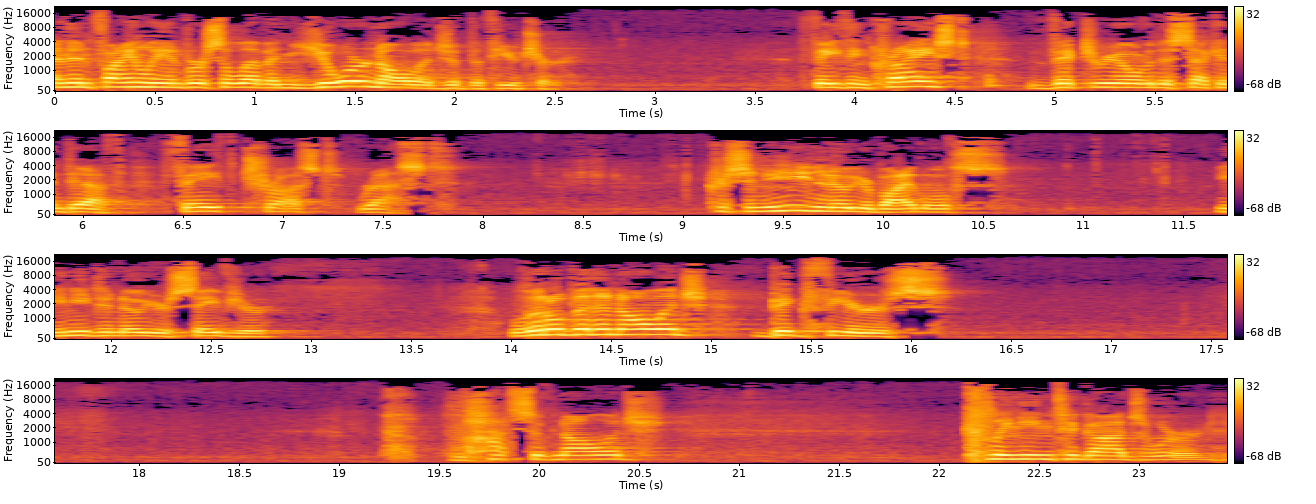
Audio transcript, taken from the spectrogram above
And then finally, in verse 11, your knowledge of the future. Faith in Christ, victory over the second death. Faith, trust, rest. Christian, you need to know your Bibles. You need to know your Savior. Little bit of knowledge, big fears. Lots of knowledge, clinging to God's Word,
